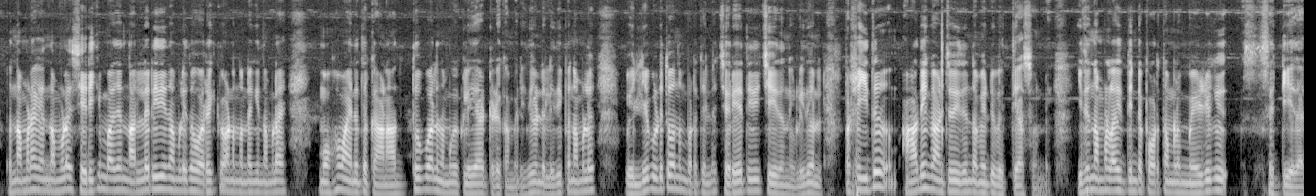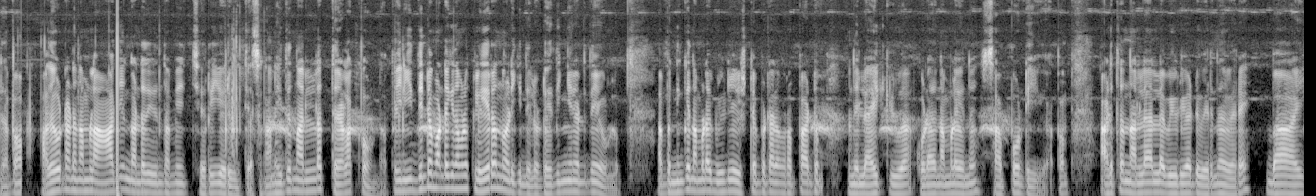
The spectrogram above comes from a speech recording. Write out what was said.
അപ്പം നമ്മുടെ നമ്മൾ ശരിക്കും പറഞ്ഞാൽ നല്ല രീതിയിൽ നമ്മളിത് ഉരയ്ക്കുകയാണെന്നുണ്ടെങ്കിൽ നമ്മുടെ മുഖം അതിനകത്ത് കാണാം. അതുപോലെ നമുക്ക് ക്ലിയർ ആയിട്ട് എടുക്കാൻ പറ്റും. ഇതുണ്ടല്ലോ ഇതിപ്പോൾ നമ്മൾ വലിയ പിടുത്തമൊന്നും പറഞ്ഞില്ല ചെറിയ രീതിയിൽ ചെയ്തെന്നുള്ളൂ ഇതുണ്ട് പക്ഷേ ഇത് ആദ്യം കാണിച്ചത് ഇതും തമ്മിൽ വ്യത്യാസമുണ്ട്. ഇത് നമ്മൾ ഇതിന്റെ പുറത്ത് നമ്മൾ മെഴുക് സെറ്റ് ചെയ്തായിരുന്നു. അപ്പം അതുകൊണ്ടാണ് നമ്മൾ ആദ്യം കണ്ടത് ഇതും തമ്മിൽ ചെറിയൊരു വ്യത്യാസം. കാരണം ഇത് നല്ല തിളക്കമുണ്ട്. അപ്പോൾ ഇനി ഇതിന്റെ മണ്ടയ്ക്ക് നമ്മൾ ക്ലിയർ ഒന്നും അടിക്കുന്നില്ല കേട്ടോ. ഇതിങ്ങനെ എടുത്തേ ഉള്ളൂ. അപ്പോൾ നിങ്ങൾക്ക് നമ്മുടെ വീഡിയോ ഇഷ്ടപ്പെട്ടാൽ ഉറപ്പായിട്ടും ഒന്ന് ലൈക്ക് ചെയ്യുക. കൂടാതെ നമ്മളെ ഒന്ന് സപ്പോർട്ട് ചെയ്യുക. അപ്പം അടുത്ത നല്ല നല്ല വീഡിയോ ആയിട്ട് വരുന്നവരെ ബായ്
